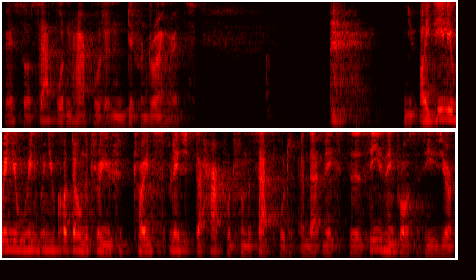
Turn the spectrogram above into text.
Okay, so sapwood and heartwood in different drying rates. You, ideally, when you when, when you cut down the tree, you should try and split the heartwood from the sapwood, and that makes the seasoning process easier,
